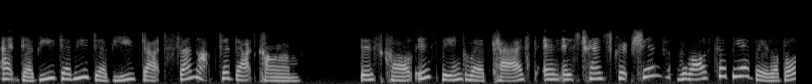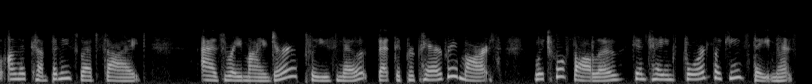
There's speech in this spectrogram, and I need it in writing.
at www.sunopta.com. This call is being webcast, and its transcription will also be available on the company's website. As a reminder, please note that the prepared remarks which will follow contain forward-looking statements,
